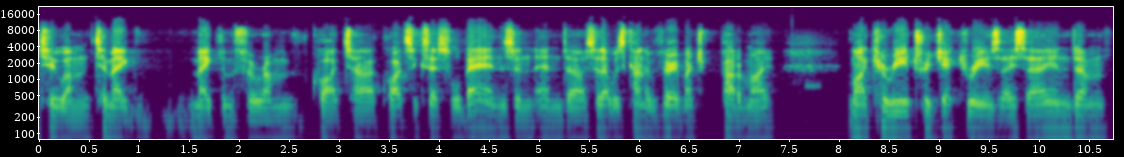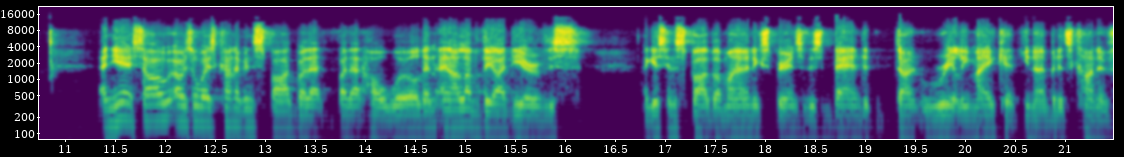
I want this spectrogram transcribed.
to um to make make them for um quite uh, quite successful bands, and and uh, so that was kind of very much part of my my career trajectory, as they say, and um and yeah, so I, was always kind of inspired by that by that whole world, and and I love the idea of this I guess inspired by my own experience of this band that don't really make it, you know, but it's kind of,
